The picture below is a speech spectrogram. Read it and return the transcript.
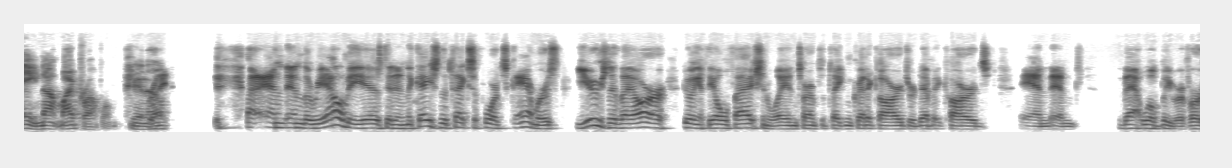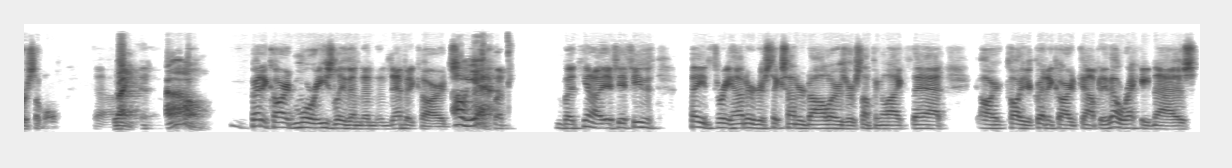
hey, not my problem. You know? Right. And and the reality is that in the case of the tech support scammers, usually they are doing it the old-fashioned way in terms of taking credit cards or debit cards, and and that will be reversible. Uh, right. Oh credit card more easily than, than debit cards. Oh yeah. But but you know if, if you've paid three hundred or six hundred dollars or something like that, or call your credit card company, they'll recognize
